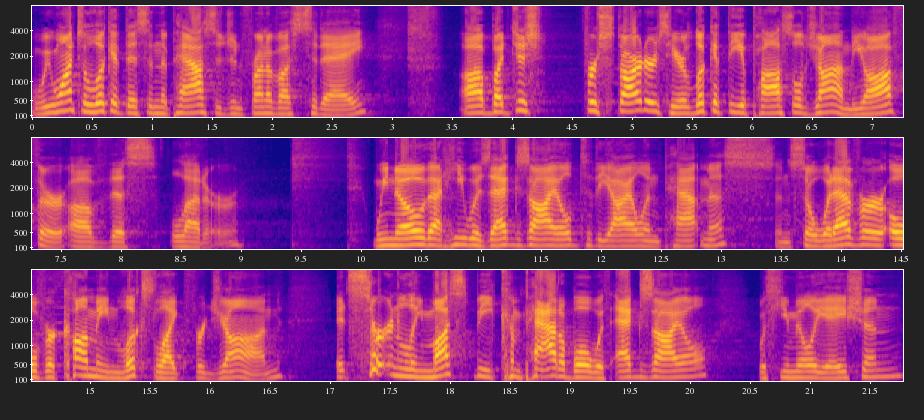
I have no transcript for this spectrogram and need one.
We want to look at this in the passage in front of us today, uh, but just for starters here, look at the Apostle John, the author of this letter. We know that he was exiled to the island Patmos, and so whatever overcoming looks like for John, it certainly must be compatible with exile, with humiliation,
